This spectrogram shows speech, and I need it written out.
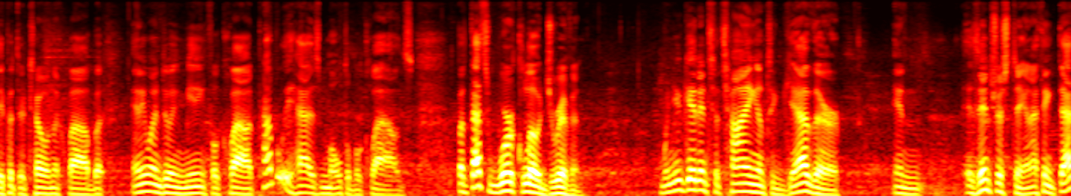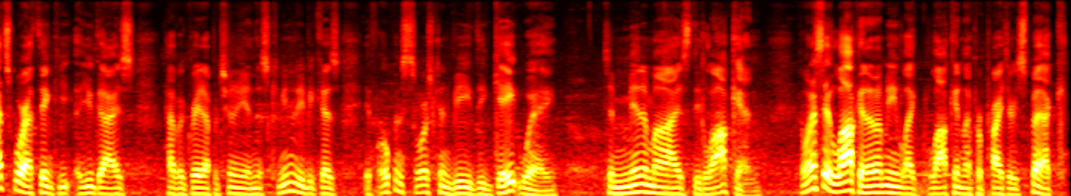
they put their toe in the cloud, but anyone doing meaningful cloud probably has multiple clouds. But that's workload driven when you get into tying them together in, is interesting, and I think that's where I think you guys have a great opportunity in this community because if open source can be the gateway to minimize the lock-in, and when I say lock-in, I don't mean like lock-in a proprietary spec.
